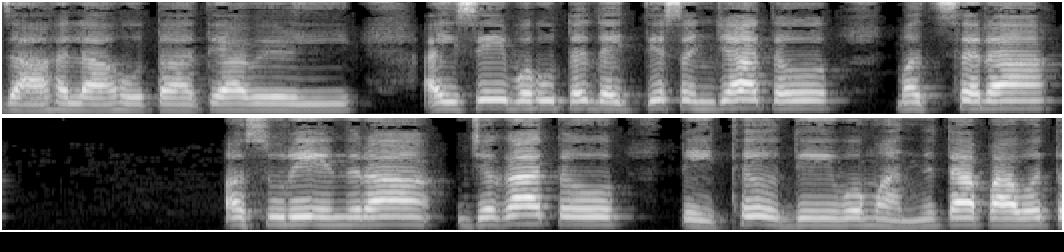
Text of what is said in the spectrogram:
जाहला होता त्यावेळी. ऐसे बहुत दैत्य संजात मत्सरा असुरेंद्रा जगात तेथ देव मान्यता पावत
